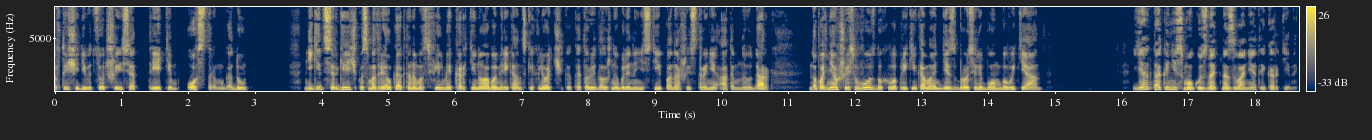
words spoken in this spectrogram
в 1963 остром году Никита Сергеевич посмотрел как-то на Мосфильме картину об американских летчиках, которые должны были нанести по нашей стране атомный удар, но, поднявшись в воздух, вопреки команде, сбросили бомбу в океан. Я так и не смог узнать название этой картины.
